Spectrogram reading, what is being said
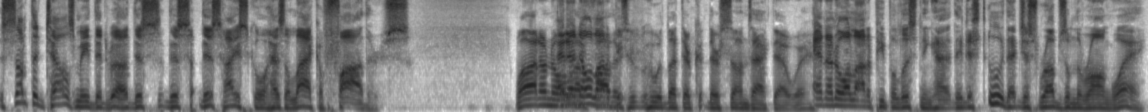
Something tells me that uh, this, this, this high school has a lack of fathers. Well, I don't know. And a I lot know of a lot of fathers who, who would let their their sons act that way. And I know a lot of people listening, uh, they just, ooh, that just rubs them the wrong way.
